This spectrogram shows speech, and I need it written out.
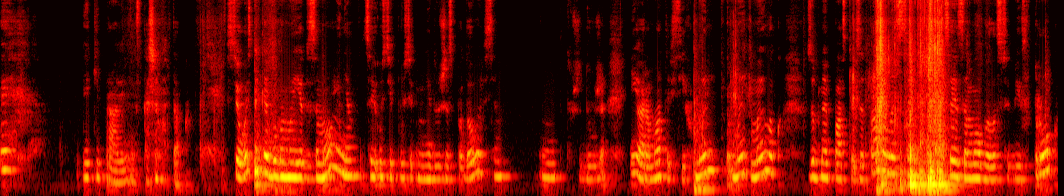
ех, які правильні, скажімо так. Все, ось таке було моє замовлення. Цей усі-пусік мені дуже сподобався. Дуже-дуже. І аромати всіх миль, ми- милок. Зубної пасти затарилися. Це замовила собі впрок.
